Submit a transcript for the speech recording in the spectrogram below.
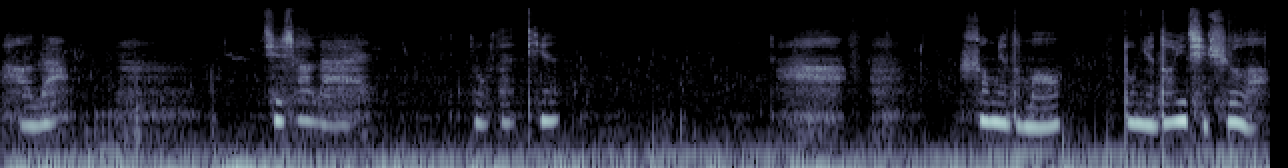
好啦，接下来有翻天，上面的毛都粘到一起去了，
